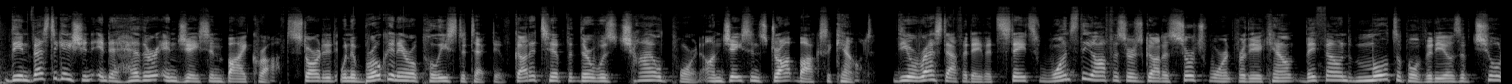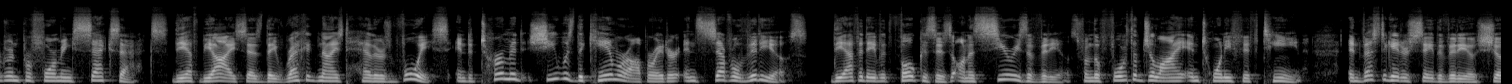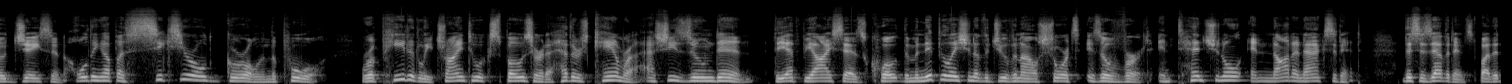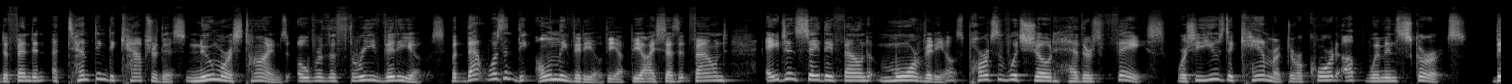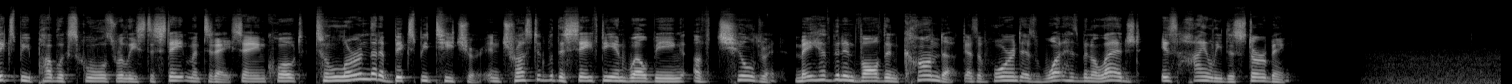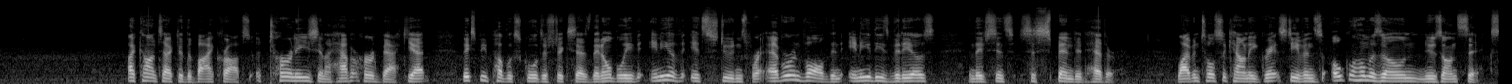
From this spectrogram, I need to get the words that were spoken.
The investigation into Heather and Jason Bycroft started when a Broken Arrow police detective got a tip that there was child porn on Jason's Dropbox account. The arrest affidavit states once the officers got a search warrant for the account, they found multiple videos of children performing sex acts. The FBI says they recognized Heather's voice and determined she was the camera operator in several videos. The affidavit focuses on a series of videos from the 4th of July in 2015. Investigators say the videos showed Jason holding up a six year old girl in the pool, repeatedly trying to expose her to Heather's camera as she zoomed in. The FBI says, quote, the manipulation of the juvenile shorts is overt, intentional, and not an accident. This is evidenced by the defendant attempting to capture this numerous times over the three videos. But that wasn't the only video the FBI says it found. Agents say they found more videos, parts of which showed Heather's face, where she used a camera to record up women's skirts. Bixby Public Schools released a statement today saying, quote, to learn that a Bixby teacher entrusted with the safety and well-being of children may have been involved in conduct as abhorrent as what has been alleged is highly disturbing. I contacted the Bycroft's attorneys and I haven't heard back yet. Bixby Public School District says they don't believe any of its students were ever involved in any of these videos and they've since suspended Heather. Live in Tulsa County, Grant Stevens, Oklahoma's own News on 6.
